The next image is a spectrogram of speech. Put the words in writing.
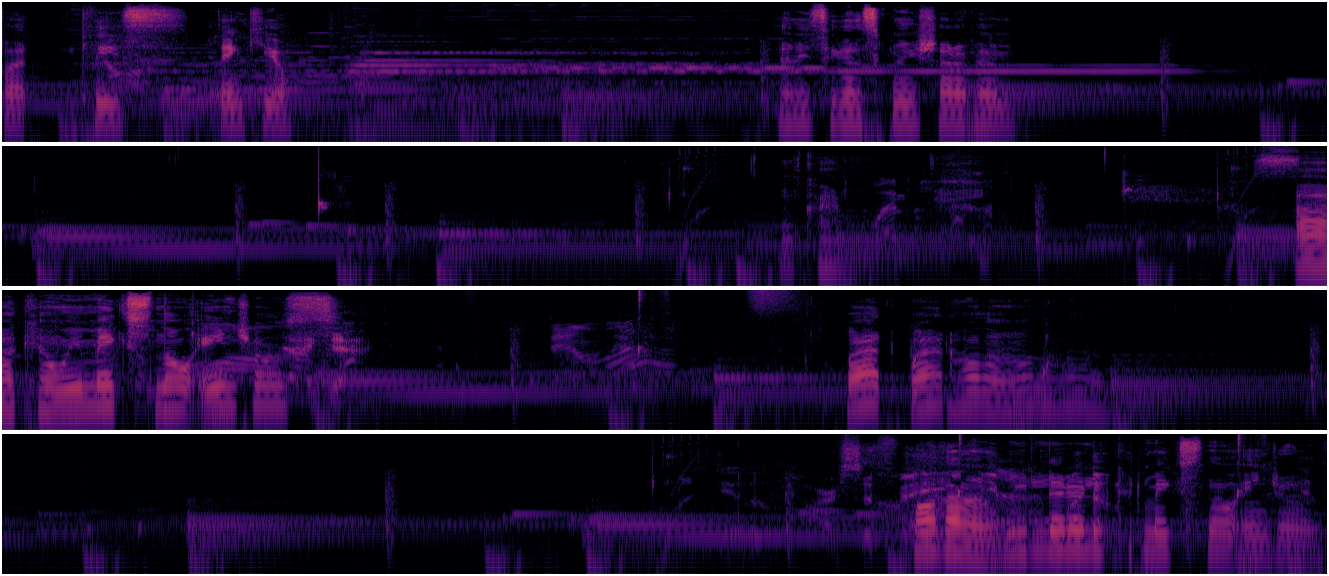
but please, thank you. I need to get a screenshot of him. Okay. Uh, can we make snow angels? What? What? Hold on, hold on, hold on. Hold on, we literally could make snow angels.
